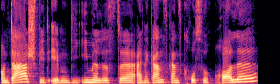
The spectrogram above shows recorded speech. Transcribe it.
Und da spielt eben die E-Mail-Liste eine ganz, ganz große Rolle,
